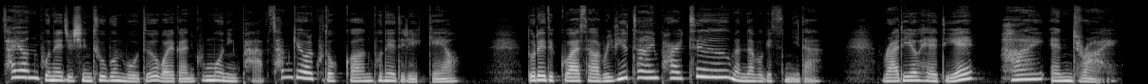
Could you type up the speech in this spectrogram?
사연 보내주신 두 분 모두 월간 굿모닝 팝 3개월 구독권 보내드릴게요. 노래 듣고 와서 리뷰 타임 파트 2 만나보겠습니다. 라디오 헤드의 High and Dry.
